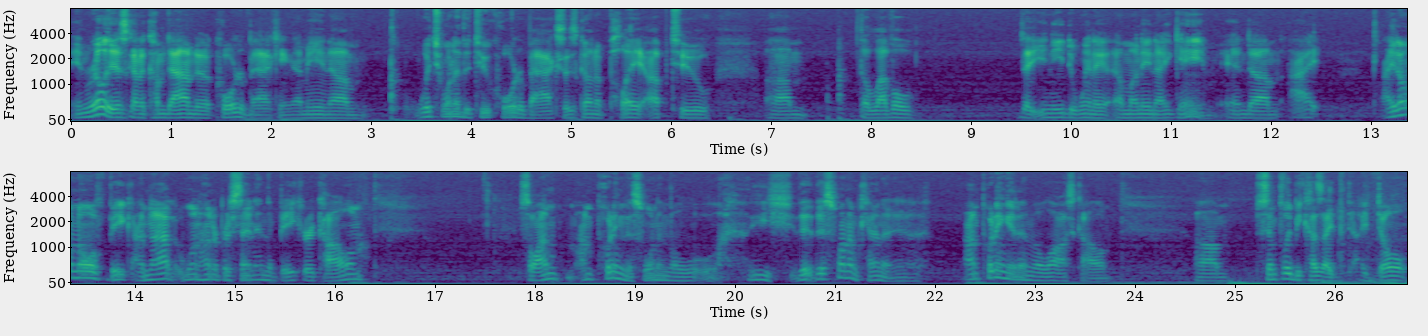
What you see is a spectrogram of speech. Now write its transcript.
And really, it's going to come down to quarterbacking. I mean, um, which one of the two quarterbacks is going to play up to um, the level that you need to win a, a Monday night game? And um, I, I don't know if Baker. I'm not 100% in the Baker column. So I'm I'm putting this one in the this one I'm kind of uh, I'm putting it in the loss column. Um, simply because I, I don't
